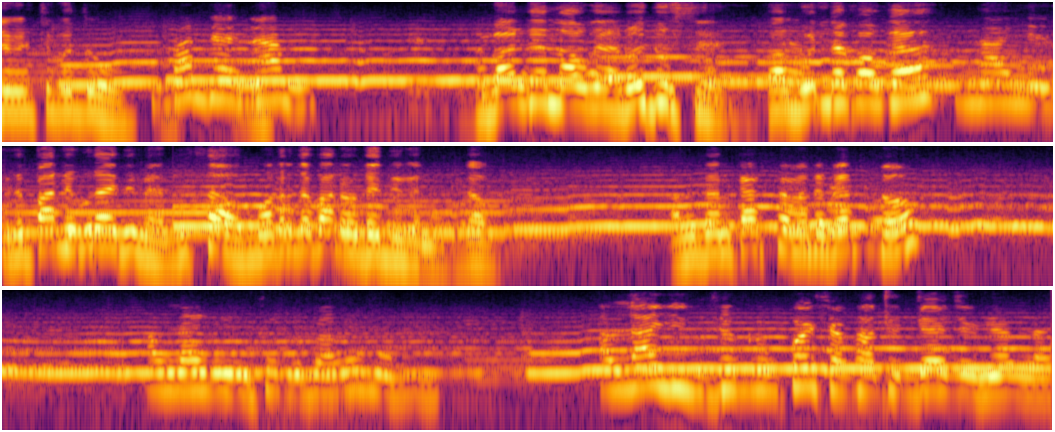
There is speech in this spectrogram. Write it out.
বেশি করে দেবো বাড়িতে নাও গে রোদ উঠছে তোর বন্যা কাউ গে না না এটা পানি পুরাই দিবে বুঝছ মোটরতে পানি উঠাই দিবে না যাও আমি তখন কাস্টমারে ব্যস্ত আল্লাহ তোকে ভালো না আল্লাহ পয়সা পাতে দেয় জন আল্লাহ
